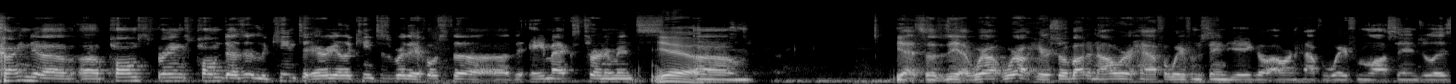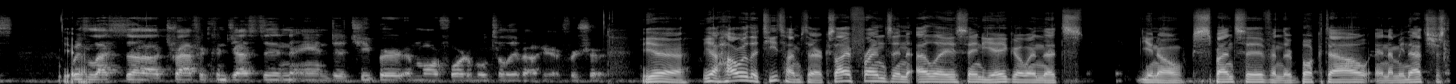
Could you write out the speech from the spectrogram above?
Kind of uh, Palm Springs, Palm Desert, La Quinta area. La Quinta is where they host the uh, the Amex tournaments. Yeah. Um, yeah. So yeah, we're out we're out here. So about an hour and a half away from San Diego, hour and a half away from Los Angeles. Yeah. With less uh, traffic congestion and uh, cheaper and more affordable to live out here for sure. Yeah, yeah. How are the tee times there? Because I have friends in LA, San Diego, and that's you know expensive and they're booked out and i mean that's just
